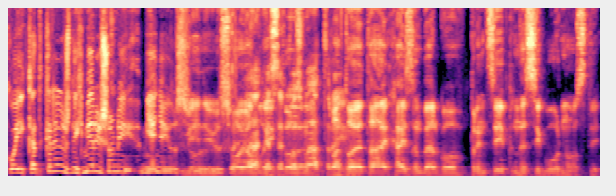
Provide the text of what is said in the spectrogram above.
koji kad kreneš da ih mjeriš, oni mijenjaju, su, mijenjaju svoj da, oblik. Se to, pa to je taj Heisenbergov princip nesigurnosti.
